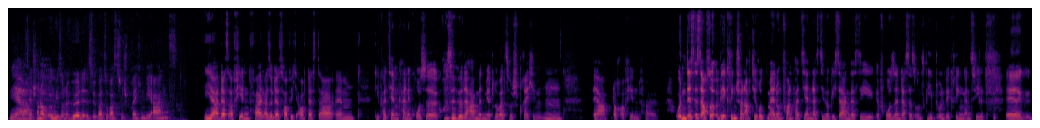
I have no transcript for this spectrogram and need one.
ja. das ja schon auch irgendwie so eine Hürde ist, über sowas zu sprechen wie Angst. Ja, das auf jeden Fall. Also das hoffe ich auch, dass da ähm, die Patienten keine große, große Hürde haben, mit mir drüber zu sprechen. Mhm. Ja, doch, auf jeden Fall. Und es ist auch so, wir kriegen schon auch die Rückmeldung von Patienten, dass die wirklich sagen, dass sie froh sind, dass es uns gibt und wir kriegen ganz viel äh,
